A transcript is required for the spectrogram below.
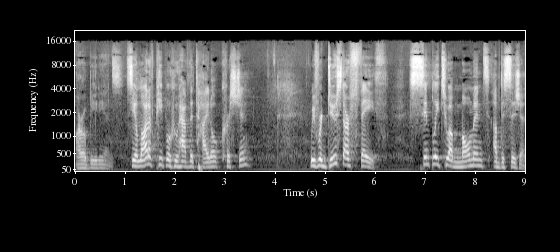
our obedience. See, a lot of people who have the title Christian, we've reduced our faith simply to a moment of decision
